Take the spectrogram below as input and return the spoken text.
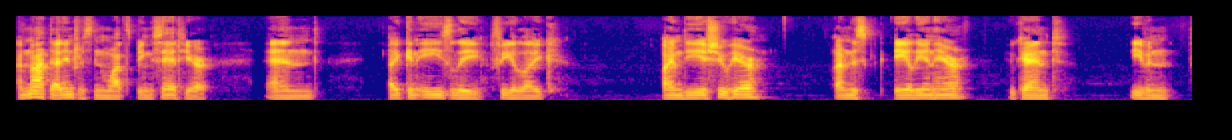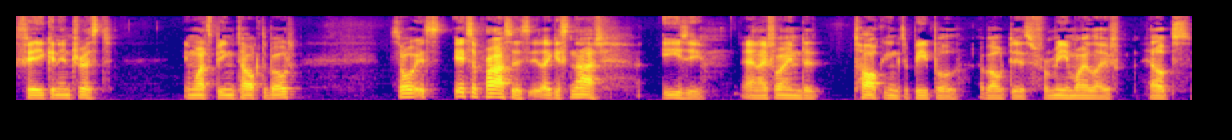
I'm not that interested in what's being said here. And I can easily feel like I'm the issue here. I'm this alien here who can't even fake an interest in what's being talked about. So it's it's a process. Like it's not easy, and I find that talking to people about this for me in my life helps.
